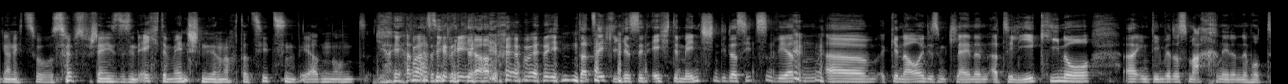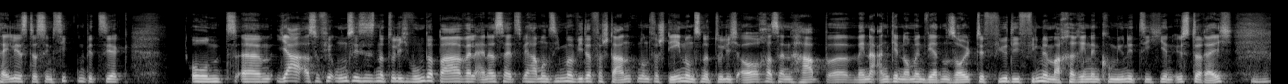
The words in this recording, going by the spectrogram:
gar nicht so selbstverständlich ist, das sind echte Menschen, die dann auch dort sitzen werden und ja, ja, tatsächlich, ja. reden. Tatsächlich, es sind echte Menschen, die da sitzen werden, ähm, genau in diesem kleinen Atelierkino, äh, in dem wir das machen, in einem Hotel ist das im siebten Bezirk. Und ähm, ja, also für uns ist es natürlich wunderbar, weil einerseits wir haben uns immer wieder verstanden und verstehen uns natürlich auch als ein Hub, äh, wenn er angenommen werden sollte für die Filmemacherinnen-Community hier in Österreich, mhm.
